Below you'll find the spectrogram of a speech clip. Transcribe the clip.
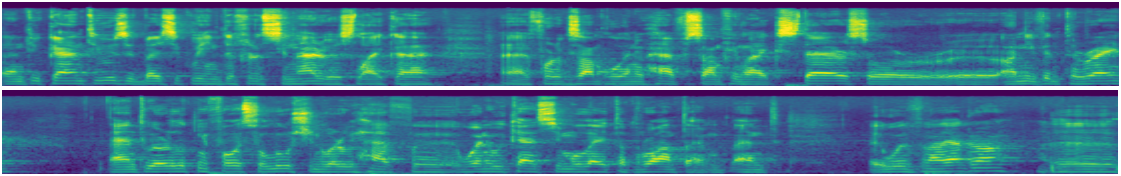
and you can't use it basically in different scenarios. Like, uh, uh, for example, when you have something like stairs or uh, uneven terrain, and we are looking for a solution where we have uh, when we can simulate at runtime. And uh, with Niagara, uh,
